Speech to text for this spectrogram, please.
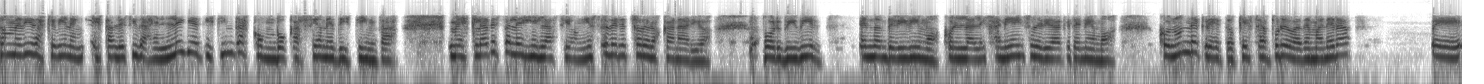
son medidas que vienen establecidas en leyes distintas con vocaciones distintas. Mezclar esa legislación y ese derecho de los canarios por vivir en donde vivimos, con la lejanía e insularidad que tenemos, con un decreto que se aprueba de manera eh,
